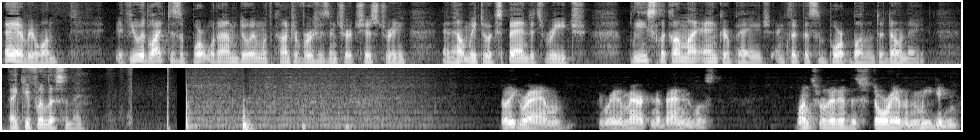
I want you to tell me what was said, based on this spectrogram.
Hey everyone. If you would like to support what I'm doing with controversies in church history and help me to expand its reach, please click on my anchor page and click the support button to donate. Thank you for listening. Billy Graham, the great American evangelist, once related the story of a meeting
